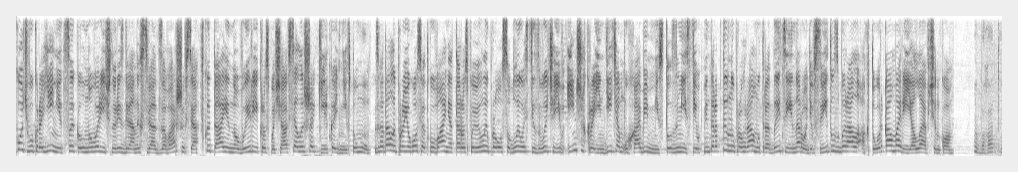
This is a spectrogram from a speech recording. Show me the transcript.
Хоч в Україні цикл новорічно-різдвяних свят завершився, в Китаї новий рік розпочався лише кілька днів тому. Згадали про його святкування та розповіли про особливості звичаїв інших країн дітям у хабі Місто з містів. В інтерактивну програму традиції народів світу збирала акторка Марія Левченко. Багато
